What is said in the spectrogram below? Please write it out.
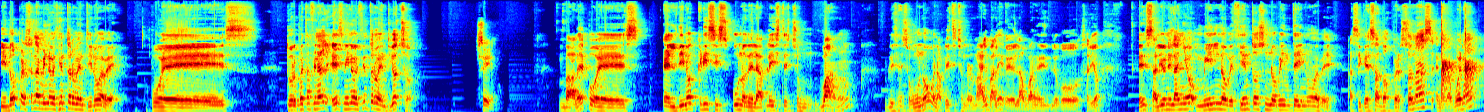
Y 2 personas 1999. Pues. Tu respuesta final es 1998. Sí. Vale, pues el Dino Crisis 1 de la PlayStation 1, PlayStation 1, bueno, PlayStation normal, ¿vale? Que la One luego salió, eh, salió en el año 1999. Así que esas dos personas, enhorabuena,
